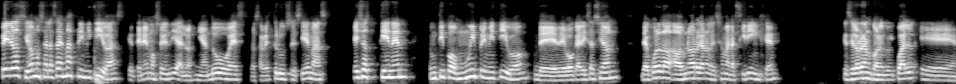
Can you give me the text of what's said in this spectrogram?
Pero si vamos a las aves más primitivas que tenemos hoy en día, los ñandúes, los avestruces y demás, ellos tienen un tipo muy primitivo de, vocalización de acuerdo a un órgano que se llama la siringe, que es el órgano con el cual eh,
